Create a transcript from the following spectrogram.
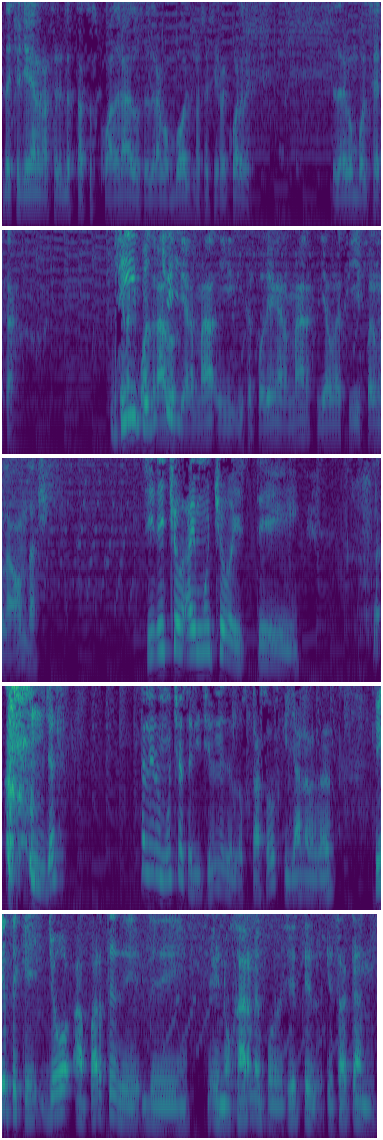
De hecho, llegaron a salir los tazos cuadrados de Dragon Ball, no sé si recuerdes, de Dragon Ball Z. Sí, pues cuadrados hecho, y, arma- y, y se podían armar, y aún así fueron la onda. sí, de hecho hay mucho, este, ya salieron muchas ediciones de los tazos que ya la verdad, fíjate que yo aparte de, enojarme por decir que, sacan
